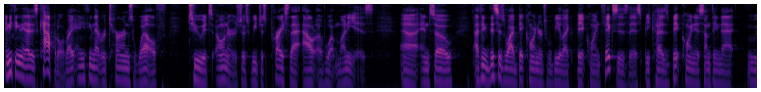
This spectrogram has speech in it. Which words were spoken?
anything that is capital, right? Anything that returns wealth to its owners. Just we just price that out of what money is. Uh, and so I think this is why Bitcoiners will be like, Bitcoin fixes this because Bitcoin is something that the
